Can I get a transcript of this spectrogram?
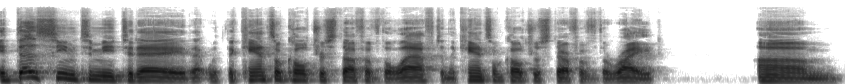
it does seem to me today that with the cancel culture stuff of the left and the cancel culture stuff of the right, um,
